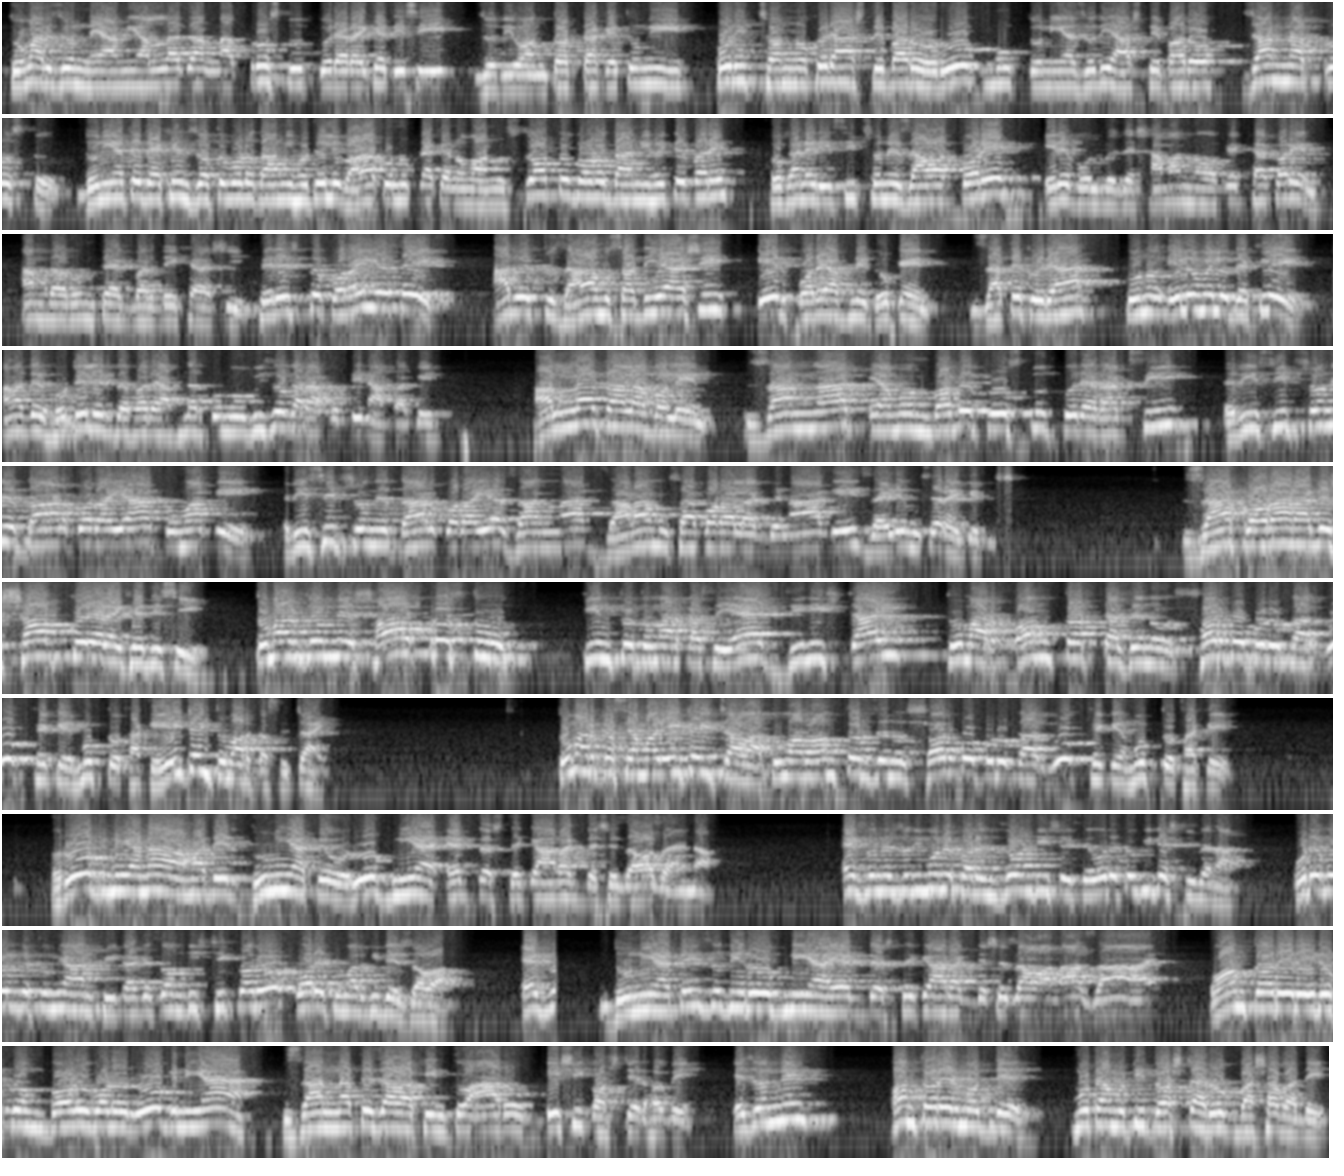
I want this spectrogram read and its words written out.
তোমার জন্য আমি আল্লাহ জান্নাত প্রস্তুত করে রেখে দিছি। যদি অন্তরটাকে তুমি পরিচ্ছন্ন করে আসতে পারো রোগ মুক্ত নিয়ে যদি আসতে পারো, জান্নাত প্রস্তুত। দুনিয়াতে দেখেন যত বড় দামি হোটেলই ভাড়া করুক না কেন মানুষ, যত বড় দামি হইতে পারে, ওখানে রিসিপশনে যাওয়ার পরে এরে বলবে যে, সামান্য অপেক্ষা করেন, আমরা রুমটা একবার দেখে আসি। ফেরেশ তো করাই আছে আরও একটু জাড়া মুসা দিয়ে আসি, এরপরে আপনি ঢোকেন। যাতে কইরা কোনো এলোমেলো দেখলে আমাদের হোটেলের ব্যাপারে আপনার কোনো অভিযোগ আর আপত্তি না থাকে। আল্লাহ তাআলা বলেন, জান্নাত এমন ভাবে প্রস্তুত করে রাখছি, রিসিপশনে দাঁড় করাইয়া তোমাকে, রিসিপশনে দাঁড় করাইয়া জান্নাত জানা মুসা করা লাগবে না, আগেই জাইড়ে মুছে রেখে দিছি। যা করার আগে সব করে রেখে দিছি। তোমার জন্য সব প্রস্তুত, কিন্তু তোমার কাছে এক জিনিস চাই, তোমার অন্তরটা যেন সর্বপ্রকার রোগ থেকে মুক্ত থাকে, এইটাই তোমার কাছে চাই। তোমার কাছে আমার এইটাই চাওয়া, তোমার অন্তর যেন সর্বপ্রকার রোগ থেকে মুক্ত থাকে। রোগ নিয়ে না, আমাদের দুনিয়াতেও রোগ নিয়ে এক দেশ থেকে আর দেশে যাওয়া যায় না। একজনের যদি মনে করেন জন্ডিস হয়েছে ওরে তো বিদেশ দিবে না। ওরে বলবে, তুমি আনফিট আগে জন্ডিস ঠিক করো, পরে তোমার বিদেশ যাওয়া। একজন দুনিয়াতেই যদি রোগ নিয়ে এক দেশ থেকে আর দেশে যাওয়া না যায়, অন্তরের এইরকম বড় বড় রোগ নিয়ে জান্নাতে যাওয়া কিন্তু আরও বেশি কষ্টের হবে। এজন্য অন্তরের মধ্যে মোটামুটি দশটা রোগ বাসা বাঁধে।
